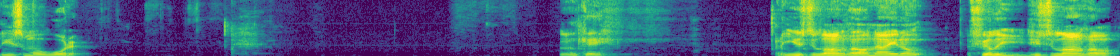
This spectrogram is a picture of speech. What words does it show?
need some more water. Okay. I used to long haul. Now you don't. Philly used to long haul.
